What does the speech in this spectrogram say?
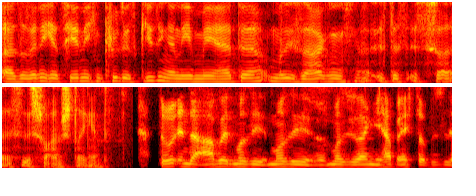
Also wenn ich jetzt hier nicht ein kühles Giesinger neben mir hätte, muss ich sagen, das ist schon, es ist schon anstrengend. Du, in der Arbeit muss ich, muss ich, muss ich sagen, ich habe echt so ein bisschen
